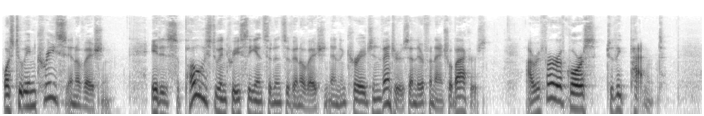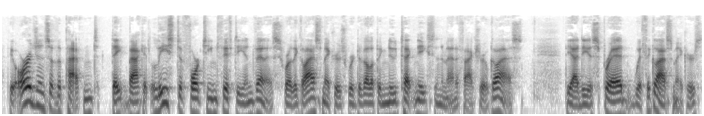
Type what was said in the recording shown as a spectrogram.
was to increase innovation. It is supposed to increase the incidence of innovation and encourage inventors and their financial backers. I refer, of course, to the patent. The origins of the patent date back at least to 1450 in Venice, where the glassmakers were developing new techniques in the manufacture of glass. The idea spread, with the glassmakers,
